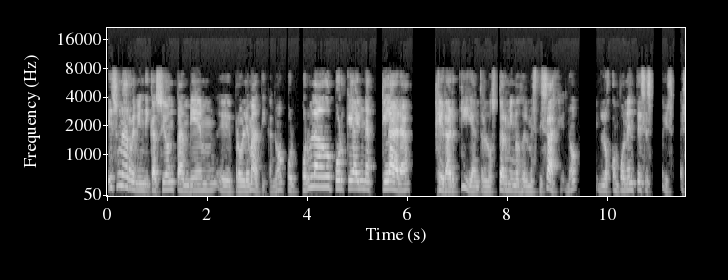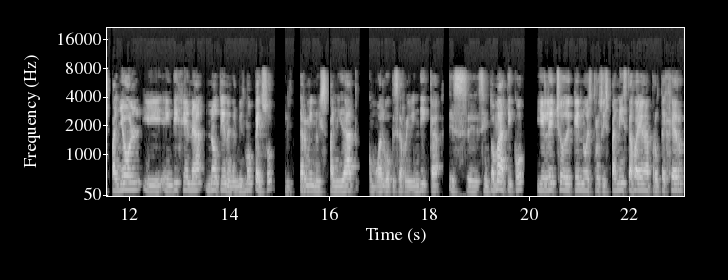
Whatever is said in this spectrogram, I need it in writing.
es una reivindicación también eh, problemática, ¿no? Por, un lado, porque hay una clara jerarquía entre los términos del mestizaje, ¿no? Los componentes español e indígena no tienen el mismo peso, el término hispanidad como algo que se reivindica es eh, sintomático, y el hecho de que nuestros hispanistas vayan a proteger,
